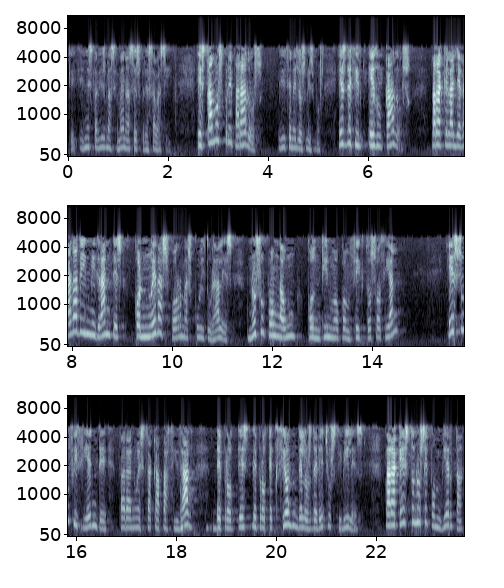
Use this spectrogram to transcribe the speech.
que en esta misma semana se expresaba así. Estamos preparados, dicen ellos mismos, es decir, educados, para que la llegada de inmigrantes con nuevas formas culturales no suponga un continuo conflicto social? ¿Es suficiente para nuestra capacidad de, protección de los derechos civiles, para que esto no se convierta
